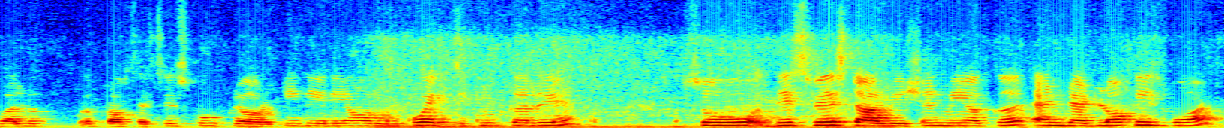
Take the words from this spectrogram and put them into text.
वाले प्रोसेसेस को प्रायोरिटी दे रहे हैं और उनको एग्जीक्यूट कर रहे हैं। सो दिस वे स्टारवेशन में occur and deadlock is what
